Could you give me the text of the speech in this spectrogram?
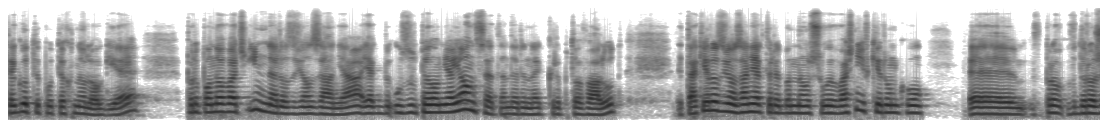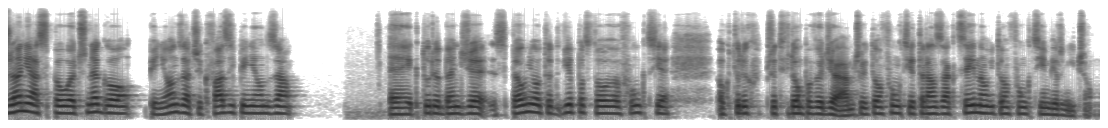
tego typu technologie proponować inne rozwiązania, jakby uzupełniające ten rynek kryptowalut. Takie rozwiązania, które będą szły właśnie w kierunku e, wdrożenia społecznego pieniądza czy quasi pieniądza, e, który będzie spełniał te dwie podstawowe funkcje, o których przed chwilą powiedziałem, czyli tą funkcję transakcyjną i tą funkcję mierniczą.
